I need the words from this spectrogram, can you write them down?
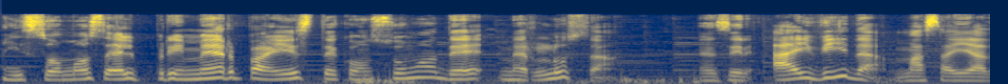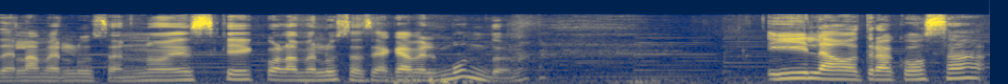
Y somos el primer país de consumo de merluza. Es decir, hay vida más allá de la merluza, no es que con la merluza se acabe el mundo. Y la otra cosa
